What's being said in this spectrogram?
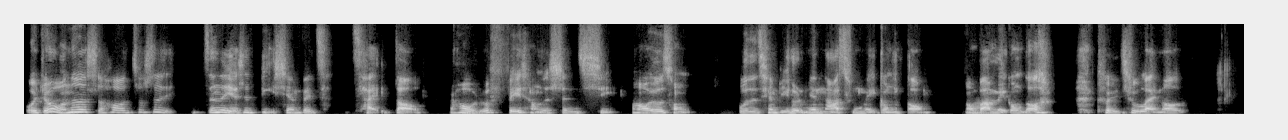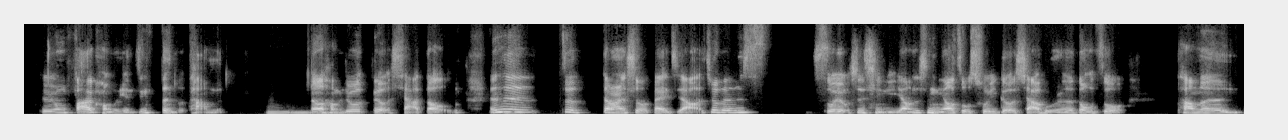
我觉得我那个时候就是真的也是底线被踩踩到，然后我就非常的生气，然后我又从我的铅笔盒里面拿出美工刀，然后把美工刀 推出来，然后就用发狂的眼睛瞪着他们，嗯，然后他们就被我吓到了。但是这当然是有代价，就跟所有事情一样，就是你要做出一个吓唬人的动作，他们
